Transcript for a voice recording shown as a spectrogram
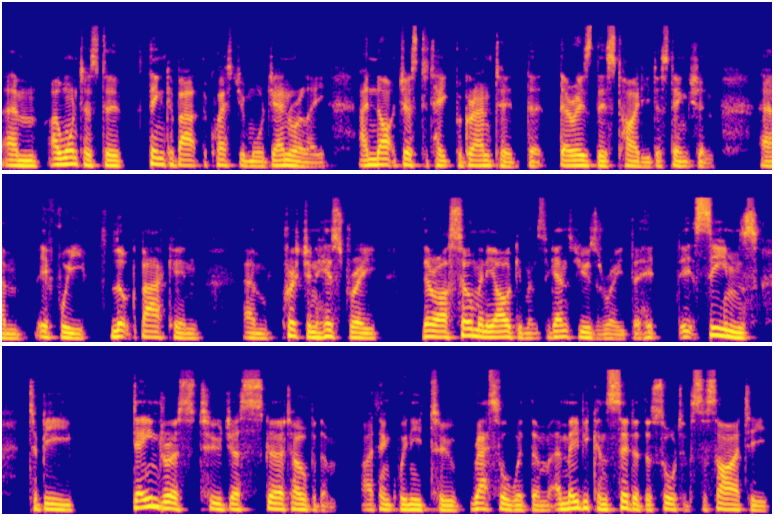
Um, I want us to think about the question more generally and not just to take for granted that there is this tidy distinction. Um, if we look back in um, Christian history, there are so many arguments against usury that it, it seems to be dangerous to just skirt over them. I think we need to wrestle with them and maybe consider the sort of society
